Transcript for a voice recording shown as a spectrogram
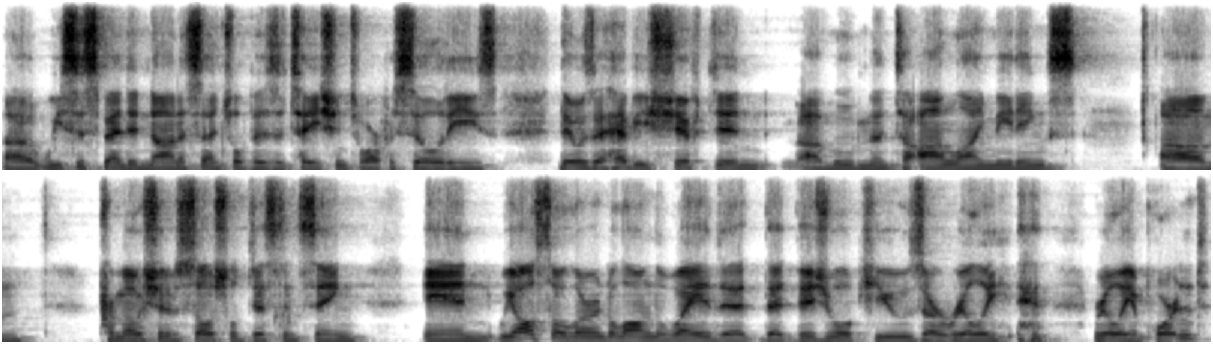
uh, we suspended non-essential visitation to our facilities. There was a heavy shift in uh, movement to online meetings, um, promotion of social distancing, and we also learned along the way that that visual cues are really, really important.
